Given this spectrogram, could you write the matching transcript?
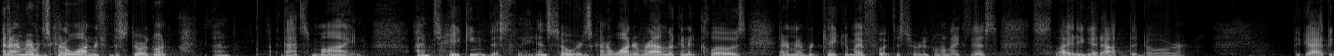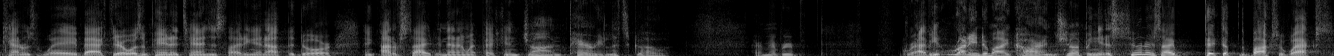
And I remember just kind of wandering through the store going, that's mine. I'm taking this thing. And so we're just kind of wandering around looking at clothes. And I remember taking my foot, just sort of going like this, sliding it out the door. The guy at the counter was way back there. I wasn't paying attention, sliding it out the door and out of sight. And then I went back in, John, Perry, let's go. I remember grabbing it, running to my car and jumping in. As soon as I picked up the box of wax,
